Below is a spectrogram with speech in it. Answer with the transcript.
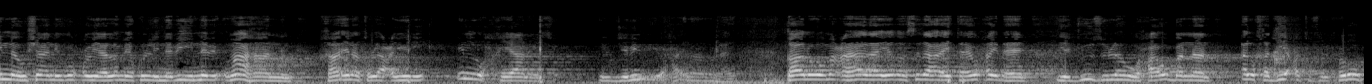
inahu شhaanigu wuxuu yaha lam yakun لنebiyi nebi uma ahaanin khاaئnaة الأcyuni in wax khiyaanayso iljebin iyo waxaa inaanu lahayn. Qaaluu wamaca haada iyadoo sidaa ay tahay waxay dhaheen yajuusu lahu waxaa u bannaan alkhadiicatu fi lxuruub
